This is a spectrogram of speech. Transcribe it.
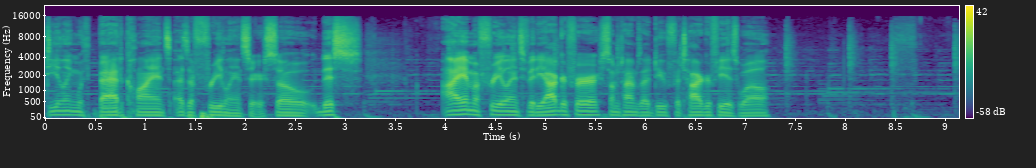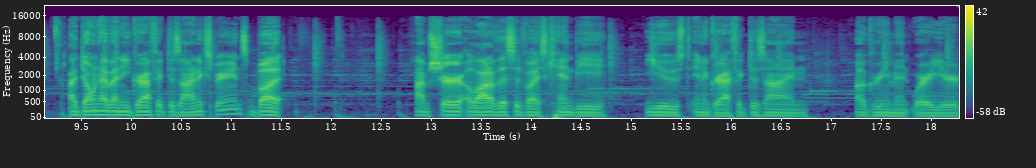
dealing with bad clients as a freelancer. So this I am a freelance videographer. Sometimes I do photography as well. I don't have any graphic design experience, but I'm sure a lot of this advice can be used in a graphic design agreement where you're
